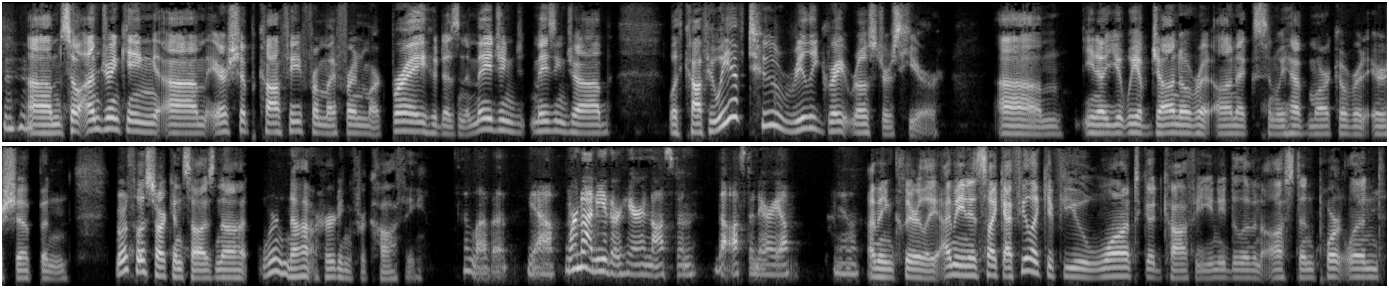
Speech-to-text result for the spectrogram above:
Mhm. Um, so I'm drinking um, airship coffee from my friend Mark Bray, who does an amazing, amazing job with coffee. We have two really great roasters here. Um, you know, you, we have John over at Onyx, and we have Mark over at Airship, and Northwest Arkansas is not. We're not hurting for coffee. I love it. Yeah. We're not either here in Austin, the Austin area. Yeah. I mean, clearly. I mean, it's like I feel like if you want good coffee, you need to live in Austin, Portland,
